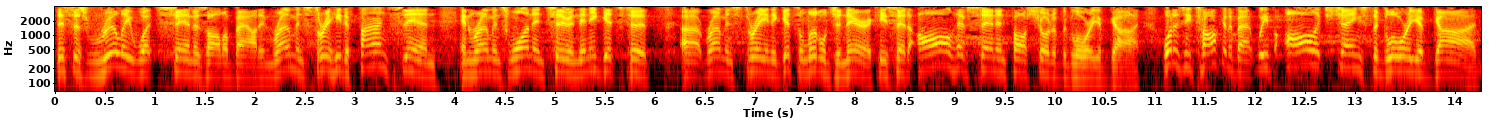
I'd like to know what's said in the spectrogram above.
This is really what sin is all about. In Romans 3, he defines sin in Romans 1 and 2, and then he gets to uh, Romans 3, and it gets a little generic. He said, All have sinned and fall short of the glory of God. What is he talking about? We've all exchanged the glory of God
